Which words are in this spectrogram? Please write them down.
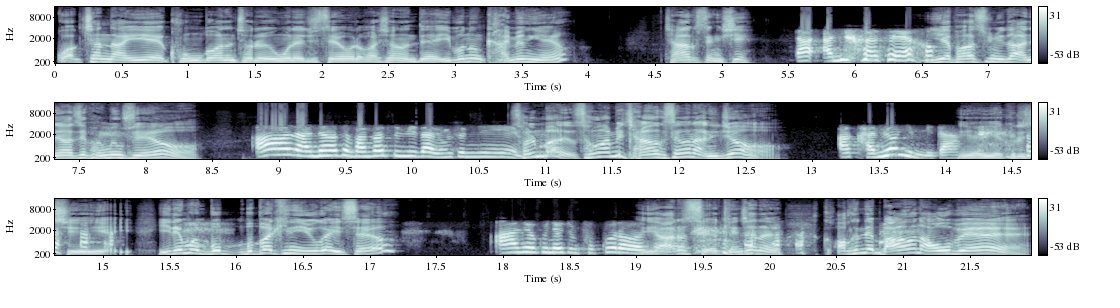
꽉 찬 나이에 공부하는 저를 응원해 주세요라고 하셨는데 이분은 가명이에요? 장학생 씨? 아, 안녕하세요. 예, 반갑습니다. 안녕하세요. 박명수예요. 아, 네, 안녕하세요. 반갑습니다. 용수님. 설마 성함이 장학생은 아니죠? 아, 가명입니다. 예, 예, 그렇지. 예, 이름을 못, 못 밝히는 이유가 있어요? 아니요, 그냥 좀 부끄러워서. 예, 알았어요. 괜찮아요. 아, 근데 49에,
